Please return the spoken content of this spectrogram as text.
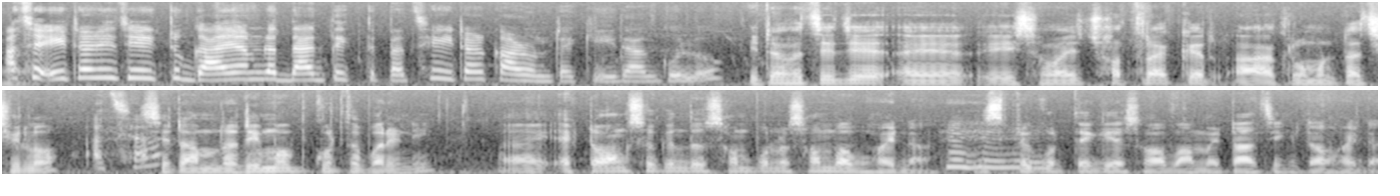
আচ্ছা এটার এই যে একটু গায়ে আমরা দাগ দেখতে পাচ্ছি এটার কারণটা কি দাগগুলো? এটা হচ্ছে যে এই সময় ছত্রাকের আক্রমণটা ছিল। সেটা আমরা রিমুভ করতে পারিনি। একটা অংশ কিন্তু সম্পূর্ণ সম্ভব হয় না। স্প্রে করতে গিয়ে সব আমে টাচিংটা হয় না।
